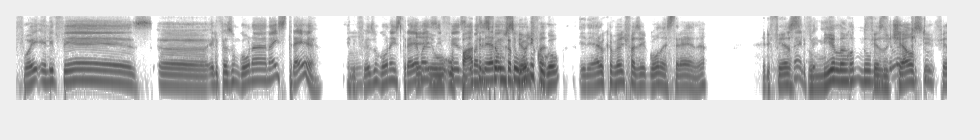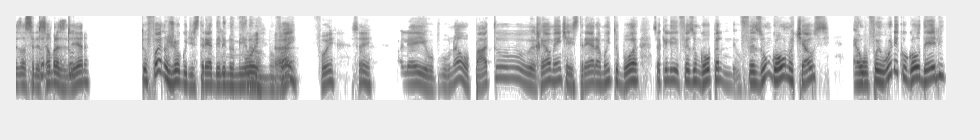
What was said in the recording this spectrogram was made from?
Foi, ele fez, ah, ele fez um gol na, na estreia. Ele Hum. fez um gol na estreia, mas, o- ele o fez, Pato, mas ele era o o seu único gol. Ele era o campeão de fazer gol na estreia, né? Ele fez É, ele no fe- Milan, no fez no Milan, que Chelsea, tu- fez na seleção tu- brasileira. Tu foi no jogo de estreia dele no Milan, Fui, não, não é. foi? Foi, isso aí. Olha aí, o, o- não, o Pato, realmente, a estreia era muito boa, só que ele fez um gol, fez um gol no Chelsea, é o, foi o único gol dele,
